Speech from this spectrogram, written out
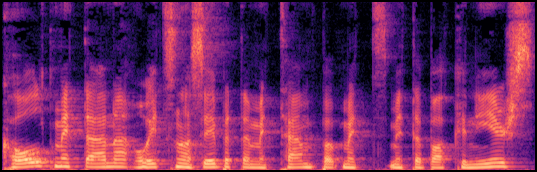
geholt mit denen und jetzt noch siebten mit Tampa, mit, mit den Buccaneers.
